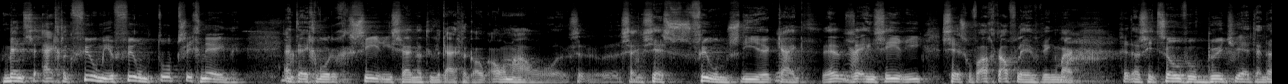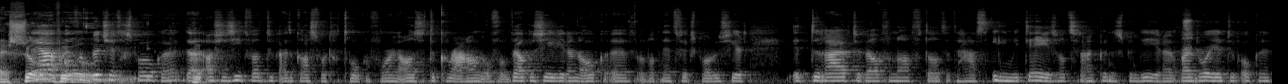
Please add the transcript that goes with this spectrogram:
mensen eigenlijk veel meer film tot zich nemen. En tegenwoordig series zijn natuurlijk eigenlijk ook allemaal... eh, zijn zes films die je kijkt. Hè? Ja. één serie, zes of acht afleveringen. Maar daar zit zoveel budget en daar is zoveel... ja, over budget gesproken. Als je ziet wat natuurlijk uit de kast wordt getrokken voor als het The Crown of welke serie dan ook eh, wat Netflix produceert. Het druipt er wel vanaf dat het haast illimité is wat ze eraan kunnen spenderen. Waardoor je natuurlijk ook een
